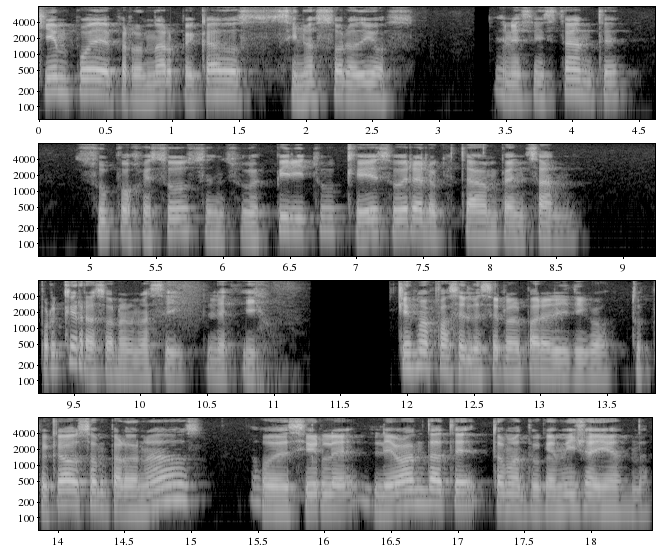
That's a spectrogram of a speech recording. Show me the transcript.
¿Quién puede perdonar pecados si no solo Dios? En ese instante supo Jesús en su espíritu que eso era lo que estaban pensando. ¿Por qué razonan así? les dijo. ¿Qué es más fácil decirle al paralítico? ¿Tus pecados son perdonados? o decirle, levántate, toma tu camilla y anda.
